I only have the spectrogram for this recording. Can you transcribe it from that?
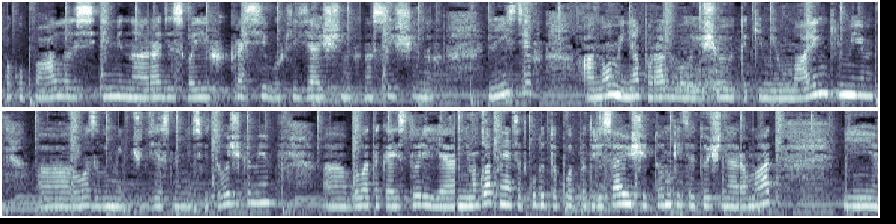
покупалось именно ради своих красивых, изящных, насыщенных листьев. Оно меня порадовало еще и вот такими маленькими розовыми чудесными цветочками. Была такая история, я не могла понять, откуда такой потрясающий тонкий цветочный аромат. И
